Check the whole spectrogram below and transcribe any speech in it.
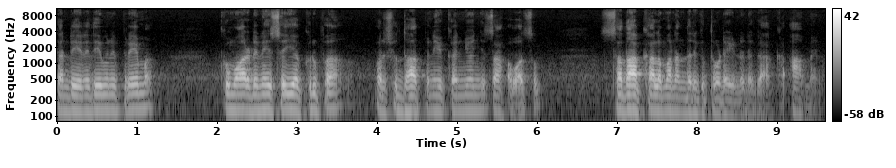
తండ్రి అయిన దేవుని ప్రేమ కుమారుడినేసయ్య కృప పరిశుద్ధాత్మని యొక్క అన్యోన్య సహవాసం సదాకాలం మనందరికీ తోడైండునుగాక. ఆమెను.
